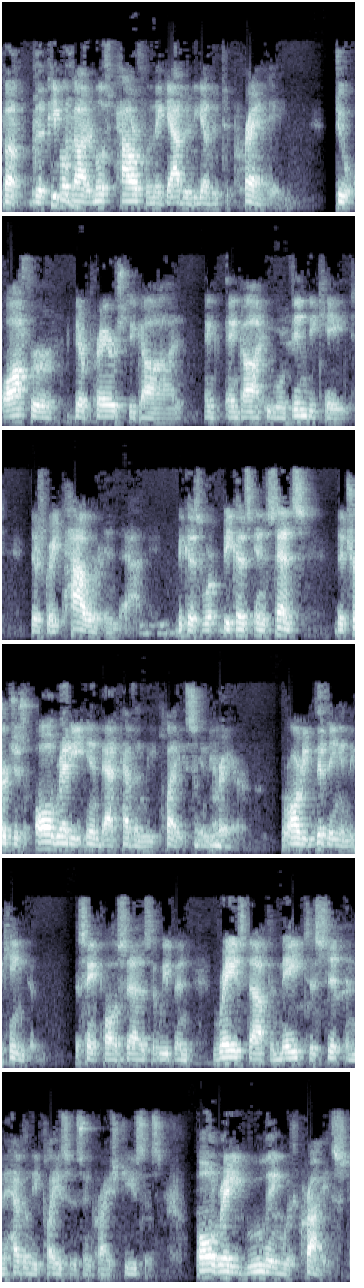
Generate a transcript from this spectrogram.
but the people of God are most powerful when they gather together to pray, to offer their prayers to God, and, and God who will vindicate. There's great power in that because we're because in a sense the church is already in that heavenly place in mm-hmm. prayer. We're already living in the kingdom. The St. Paul says that we've been raised up and made to sit in the heavenly places in Christ Jesus, already ruling with Christ,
